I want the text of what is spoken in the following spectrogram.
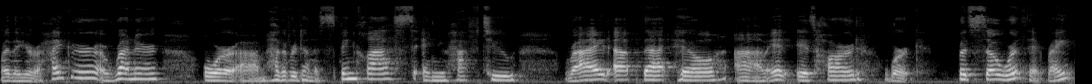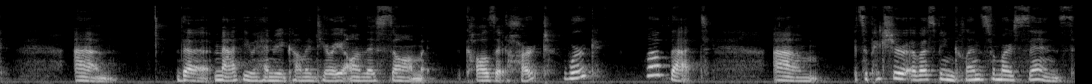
whether you're a hiker, a runner, or um, have ever done a spin class and you have to ride up that hill. Um, it is hard work, but so worth it, right? Um, the Matthew Henry commentary on this psalm calls it heart work. Love that. Um, it's a picture of us being cleansed from our sins,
